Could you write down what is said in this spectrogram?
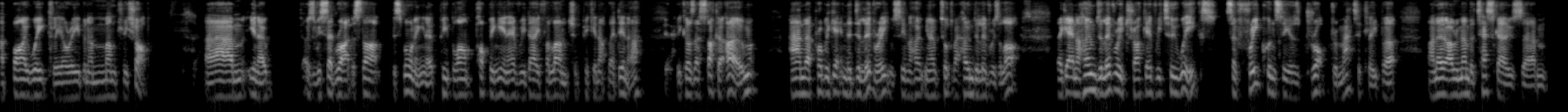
a bi-weekly or even a monthly shop. Um, you know, as we said right at the start this morning, you know, people aren't popping in every day for lunch and picking up their dinner yeah. because they're stuck at home and they're probably getting the delivery. We've seen the home, you know, talked about home deliveries a lot. They're getting a home delivery truck every two weeks. So frequency has dropped dramatically. But I know I remember Tesco's um,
